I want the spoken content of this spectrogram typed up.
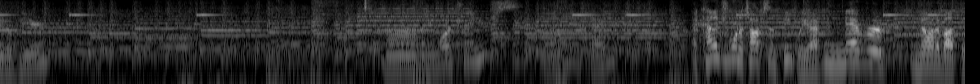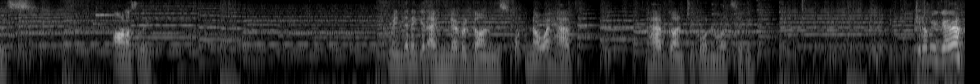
Dude over here. Um, any more trainers? No, okay. I kind of just want to talk to some people here. I've never known about this. Honestly. I mean, then again, I've never gone this far. No, I have. I have gone to Golden Goldenrod City. Get over here, girl!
